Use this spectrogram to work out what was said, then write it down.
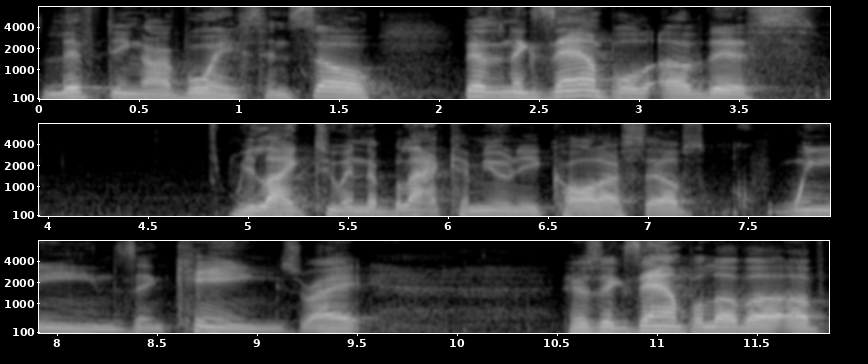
lifting our voice. And so there's an example of this. We like to, in the black community, call ourselves queens and kings, right? Here's an example of a, of,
